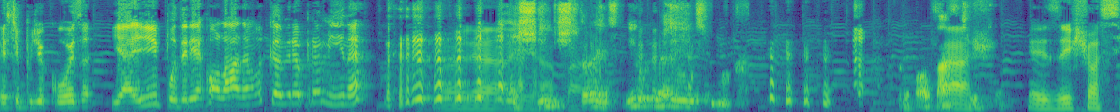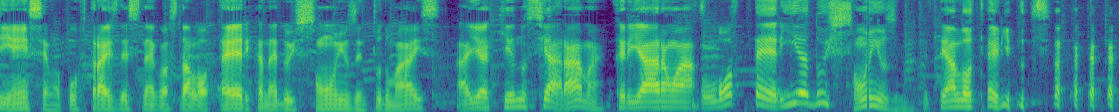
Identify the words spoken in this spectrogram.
esse tipo de coisa. E aí poderia rolar, né, uma câmera pra mim, né? olha aí, é isso, mano? Aqui. Existe uma ciência mano, por trás desse negócio da lotérica, né? Dos sonhos e tudo mais. Aí aqui no Ceará, mano, criaram a Loteria dos Sonhos, mano. Tem a Loteria dos Sonhos.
